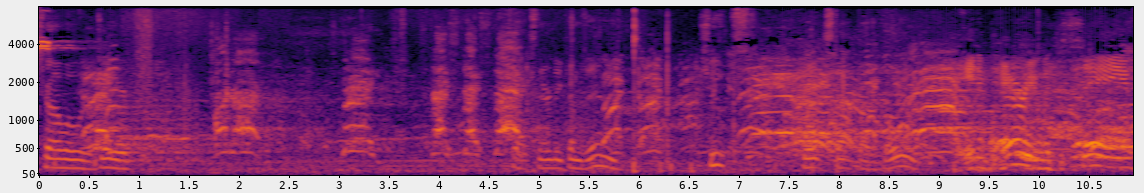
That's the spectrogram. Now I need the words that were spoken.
Chavo with a jumper. Jackson early comes in. Shoots. Great stop by the goalie. Aiden Perry with the save.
